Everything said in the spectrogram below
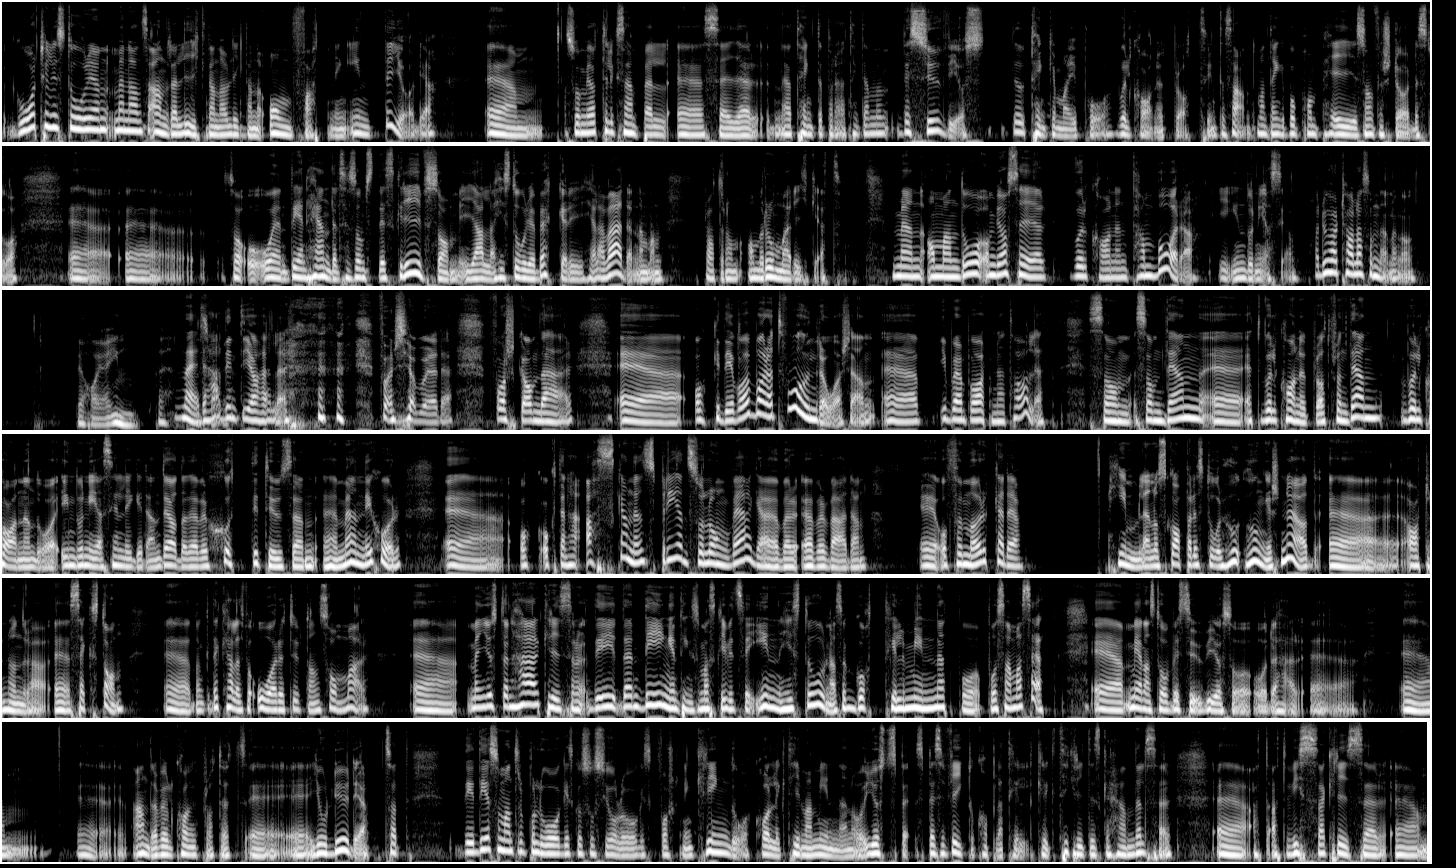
går till historien medan andra liknande av liknande omfattning inte gör det. Eh, så om jag till exempel eh, säger, när jag tänkte på det här, tänkte jag, men Vesuvius, då tänker man ju på vulkanutbrott, inte sant? Man tänker på Pompeji som förstördes då. Eh, eh, så, och, och en, det är en händelse som det skrivs om i alla historieböcker i hela världen när man pratar om, om romarriket. Men om, man då, om jag säger vulkanen Tambora i Indonesien, har du hört talas om den någon gång? Det har jag inte. Nej, det hade inte jag heller förrän jag började forska om det här. Eh, och det var bara 200 år sedan, eh, i början på 1800-talet, som, som den, eh, ett vulkanutbrott från den vulkanen, då, Indonesien ligger den, dödade över 70 000 eh, människor. Och, och den här askan den spreds så långväga över, över världen och förmörkade himlen och skapade stor hungersnöd 1816. Eh, det kallas för året utan sommar. Eh, men just den här krisen, det är, det är ingenting som har skrivit sig in i historien, alltså gått till minnet på, på samma sätt. Eh, Medan då Vesuvius och, och det här ehm, andra vulkanutbrottet gjorde ju det. Så det är det som antropologisk och sociologisk forskning kring då kollektiva minnen och just spe, specifikt kopplat till, till kritiska händelser. att, att vissa kriser eh,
